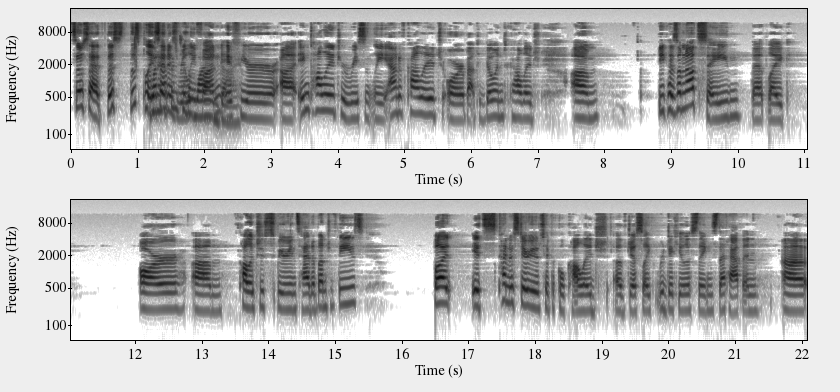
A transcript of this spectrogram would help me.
So sad. This this playset is really fun die? if you're uh, in college or recently out of college or about to go into college. Um, because I'm not saying that like our um, college experience had a bunch of these, but it's kind of stereotypical college of just like ridiculous things that happen. Uh,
